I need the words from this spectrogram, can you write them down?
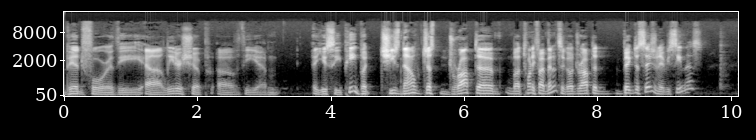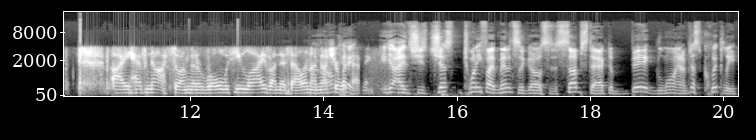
bid for the uh, leadership of the um, UCP, but she's now just dropped a, about 25 minutes ago, dropped a big decision. Have you seen this? I have not, so I'm going to roll with you live on this, Alan. I'm not okay. sure what's happening. Yeah, I, she's just 25 minutes ago substacked a big line. I'm just quickly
